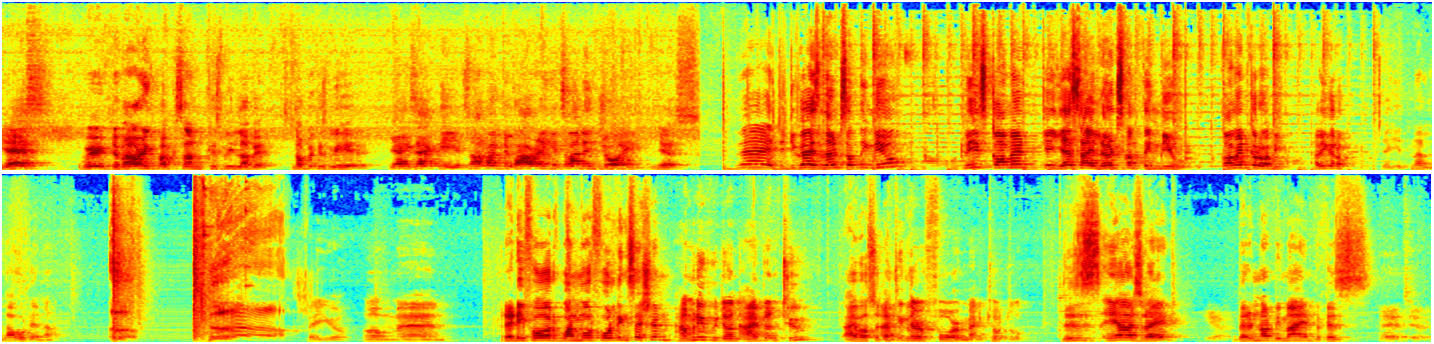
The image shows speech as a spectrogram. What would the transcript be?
Yes. We're devouring Pakistan because we love it, not because we hate it. Yeah, exactly. It's not about devouring, it's about enjoying. Yes. Hey, did you guys learn something new? Please comment कि yes, I learned something new. Comment करो अभी. अभी करो. यार ये इतना loud है ना. There you go. Oh man. Ready for one more folding session? How many have we done? I've done two. I've also done I think two. there are four total. This is AR's, right? Yeah. Better not be mine because. Yeah, it's yours.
